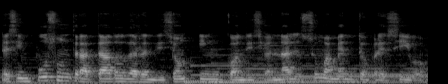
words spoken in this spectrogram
les impuso un tratado de rendición incondicional sumamente opresivo,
